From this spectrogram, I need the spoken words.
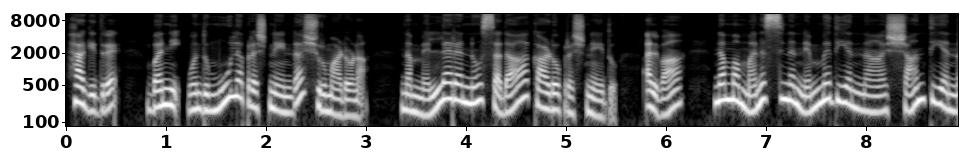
ಹಾಗಿದ್ರೆ, ಬನ್ನಿ ಒಂದು ಮೂಲ ಪ್ರಶ್ನೆಯಿಂದ ಶುರು ಮಾಡೋಣ. ನಮ್ಮೆಲ್ಲರನ್ನೂ ಸದಾ ಕಾಡೋ ಪ್ರಶ್ನೆ ಇದು, ಅಲ್ವಾ? ನಮ್ಮ ಮನಸ್ಸಿನ ನೆಮ್ಮದಿಯನ್ನ, ಶಾಂತಿಯನ್ನ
